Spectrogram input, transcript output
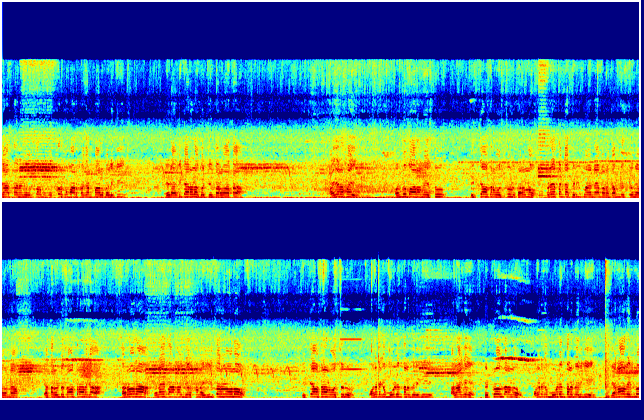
చేస్తానని ఉత్తర ఉత్తర కుమార్ ప్రకల్పాలు పలికి నేడు అధికారంలోకి వచ్చిన తర్వాత ప్రజలపై పన్ను భారం వేస్తూ నిత్యావసర వస్తువుల ధరలు విపరీతంగా పెరిగిపోయినాయి. మనం గమనిస్తూనే ఉన్నాం. గత రెండు సంవత్సరాలుగా కరోనా విలయతాండం చేస్తున్న ఈ తరుణంలో నిత్యావసరాల వస్తువులు ఒకటికి మూడింతలు పెరిగి అలాగే పెట్రోల్ ధరలు ఒకటికి మూడింతలు పెరిగి జనాలు ఎన్నో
